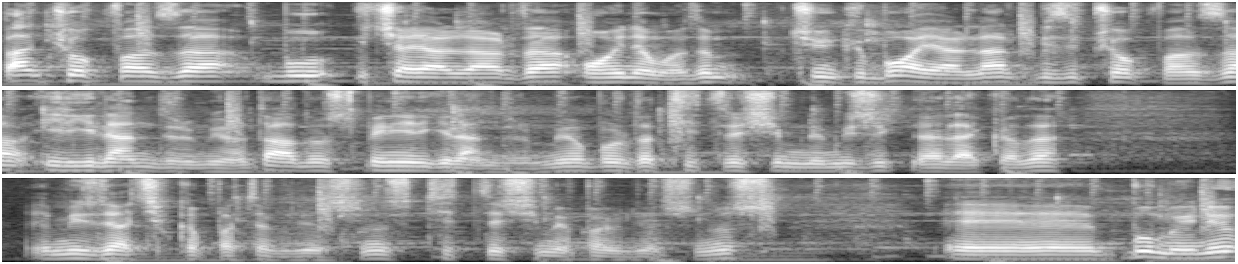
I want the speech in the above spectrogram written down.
Ben çok fazla bu iç ayarlarda oynamadım. Çünkü bu ayarlar bizi çok fazla ilgilendirmiyor. Daha doğrusu beni ilgilendirmiyor. Burada titreşimle, müzikle alakalı e, müziği açıp kapatabiliyorsunuz. Titreşim yapabiliyorsunuz. E, bu menü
